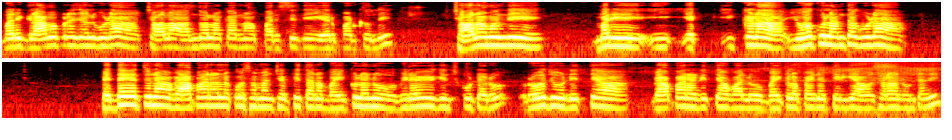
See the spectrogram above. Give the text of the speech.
మరి గ్రామ ప్రజలు కూడా చాలా ఆందోళనకరణ పరిస్థితి ఏర్పడుతుంది. చాలామంది మరి ఈ- ఎక్- ఇక్కడ యువకులంతా కూడా పెద్ద ఎత్తున వ్యాపారాల కోసం అని చెప్పి తన బైకులను వినియోగించుకుంటారు. రోజు నిత్య వ్యాపార రీత్యా వాళ్ళు బైకుల పైన తిరిగే అవసరాలు ఉంటుంది.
